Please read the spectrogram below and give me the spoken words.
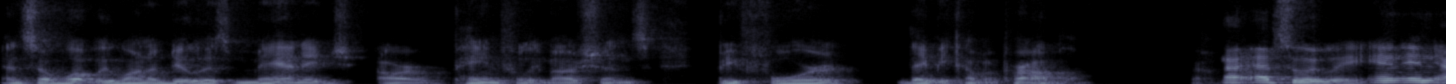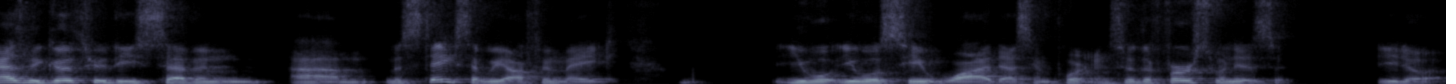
And so what we want to do is manage our painful emotions before they become a problem. Absolutely, and and as we go through these seven um, mistakes that we often make, you will you will see why that's important. So the first one is, you know,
